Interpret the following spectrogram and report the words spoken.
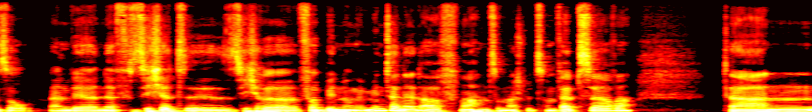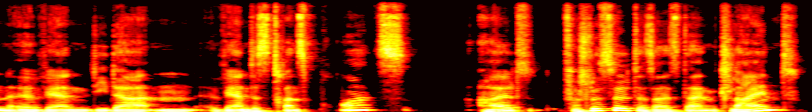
so. Wenn wir eine sicherte, sichere Verbindung im Internet aufmachen, zum Beispiel zum Webserver, dann äh, werden die Daten während des Transports halt verschlüsselt. Das heißt, dein Client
